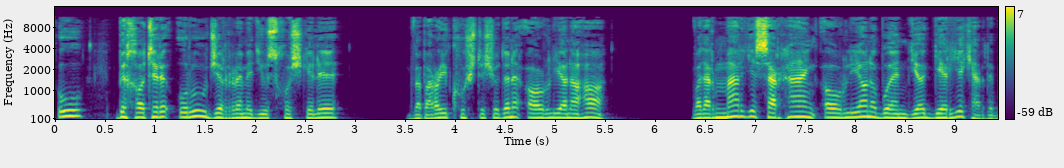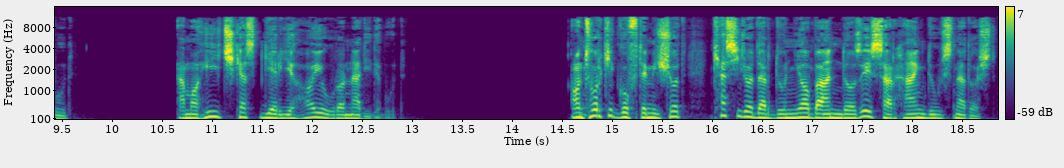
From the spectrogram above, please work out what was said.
او به خاطر عروج رمدیوس خوشگله و برای کشته شدن آرلیاناها و در مرگ سرهنگ آرلیان و بوندیا گریه کرده بود اما هیچ کس گریه های او را ندیده بود. آنطور که گفته می‌شد کسی را در دنیا به اندازه سرهنگ دوست نداشت.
